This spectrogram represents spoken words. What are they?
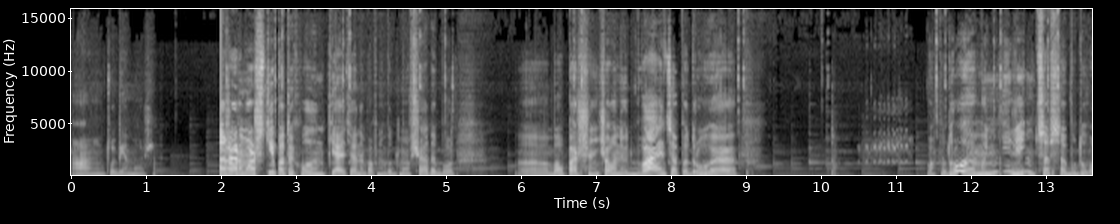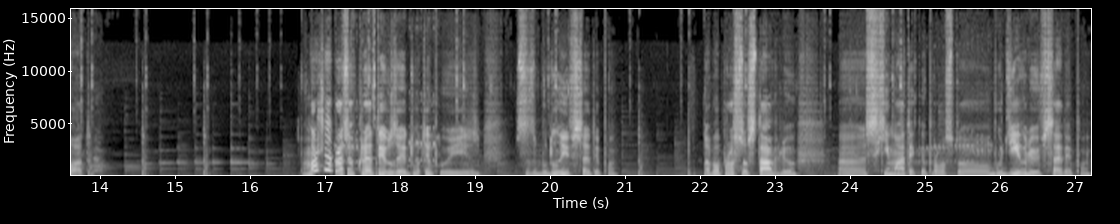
А, ну тобі можна. Стажер, можеш скіпати хвилин 5, я напевно буду мовчати, бо. Е, бо, по-перше, нічого не відбувається, по-друге. А по-друге, мені лінь це все будувати. Можна я просто в креатив зайду, типу, і все збудую і все, типу. Або просто вставлю е, схематики просто будівлю і все, типу.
